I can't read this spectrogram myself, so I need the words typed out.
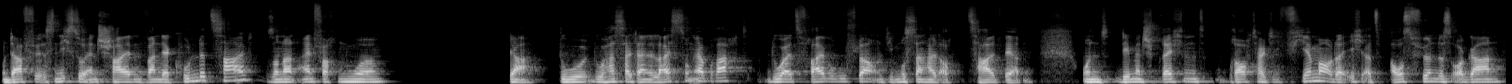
Und dafür ist nicht so entscheidend, wann der Kunde zahlt, sondern einfach nur, ja, du, du hast halt deine Leistung erbracht, du als Freiberufler und die muss dann halt auch bezahlt werden. Und dementsprechend braucht halt die Firma oder ich als ausführendes Organ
